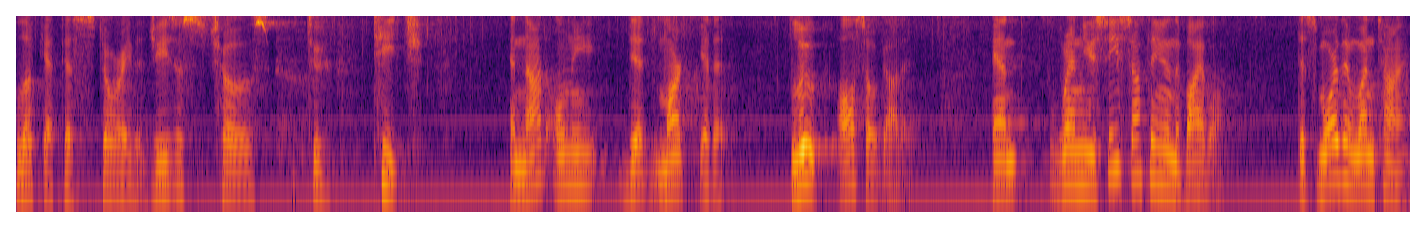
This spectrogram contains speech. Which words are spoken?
look at this story that Jesus chose to teach. And not only did Mark get it, Luke also got it. And when you see something in the Bible that's more than one time,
